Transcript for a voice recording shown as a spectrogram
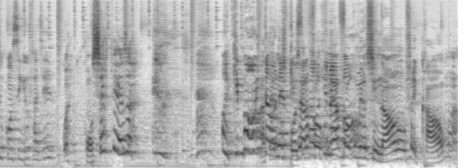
Tu conseguiu fazer? Ué, com certeza. Ué, que bom então, Até né? minha esposa, ela, falou, é ela falou bom. comigo assim, não, eu falei, calma.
